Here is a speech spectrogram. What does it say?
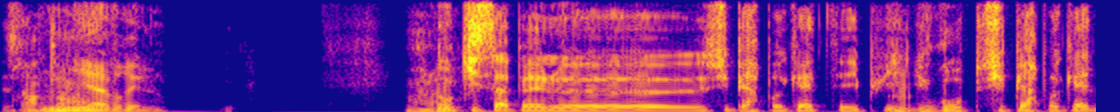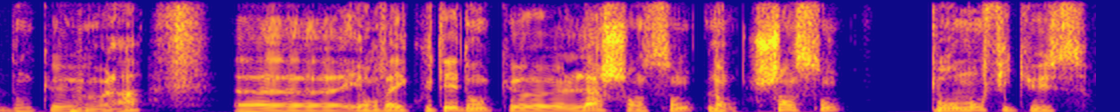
c'est ça? Printemps Mi-avril. Voilà. donc il s'appelle euh, Super Pocket et puis Mm. du groupe Super Pocket donc euh, Mm. voilà Euh, et on va écouter donc euh, la chanson non chanson pour mon ficus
